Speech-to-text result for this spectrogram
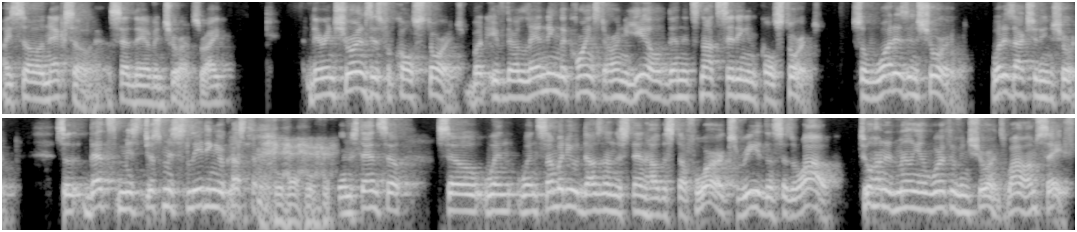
I saw Nexo said they have insurance, right? Their insurance is for cold storage, but if they're lending the coins to earn yield, then it's not sitting in cold storage. So what is insured? What is actually insured? So that's mis- just misleading your customer. you understand? So so when when somebody who doesn't understand how the stuff works reads and says, "Wow, 200 million worth of insurance. Wow, I'm safe."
